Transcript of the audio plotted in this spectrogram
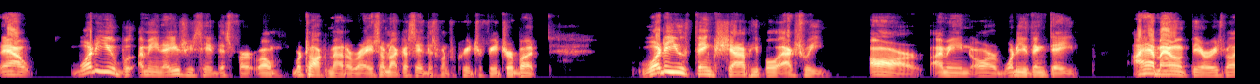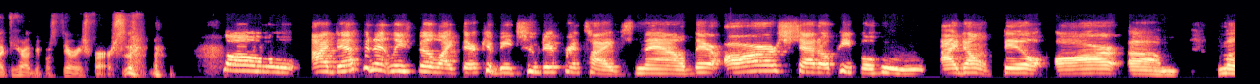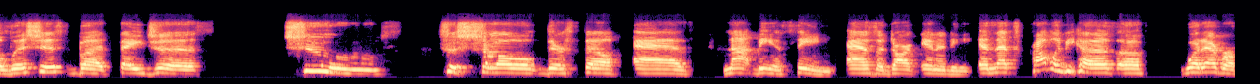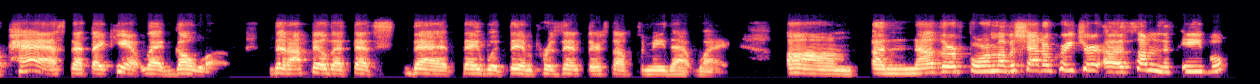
now, what do you, I mean, I usually save this for, well, we're talking about already, so I'm not going to save this one for creature feature, but what do you think shadow people actually are? I mean, or what do you think they, I have my own theories, but I like to hear other people's theories first. so I definitely feel like there could be two different types. Now, there are shadow people who I don't feel are um, malicious, but they just choose to show their self as not being seen as a dark entity. And that's probably because of whatever past that they can't let go of. That I feel that that's that they would then present themselves to me that way. Um, another form of a shadow creature, uh, something that's evil,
